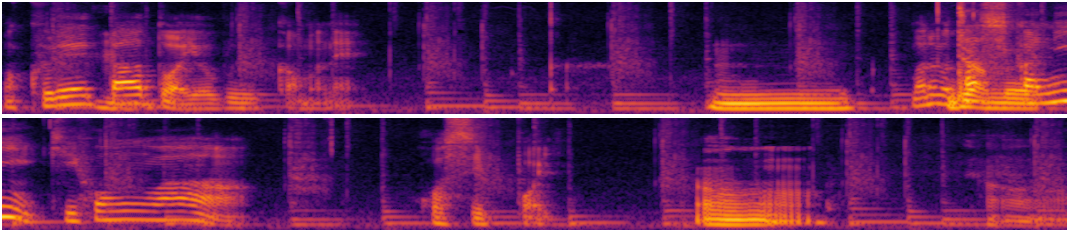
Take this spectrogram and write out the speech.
まあ、クレーターとは呼ぶかもね、うん。まあでも確かに基本は星っぽい。あー。あー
